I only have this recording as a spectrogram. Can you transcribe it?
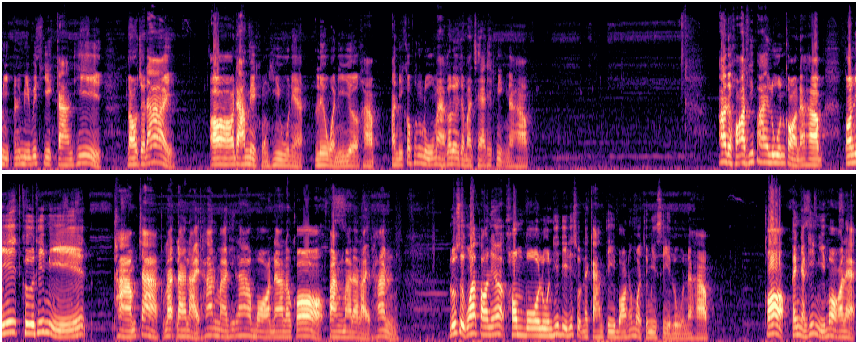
มีมันมีวิธีการที่เราจะได้อ่อดาเมจของฮิลเนี่ยเร็วกว่านี้เยอะครับ อันนี้ก็เพิ่งรู้มาก็เลยจะมาแชร์เทคนิคนะครับ อะเดี๋ยวขออธิบายรูนก่อนนะครับ ตอนนี้คือที่หมีถามจากหลาย ๆ ท่านมาที่ล่าบอสนะ แล้วก็ฟังมาหลาย ๆ ท่าน รู้สึกว่าตอนนี้คอมโบรูนที่ดีที่สุดในการตีบอสทั้งหมดจะมี 4 รูนนะครับ ก็เป็นอย่างที่หมีบอกกันแหละ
